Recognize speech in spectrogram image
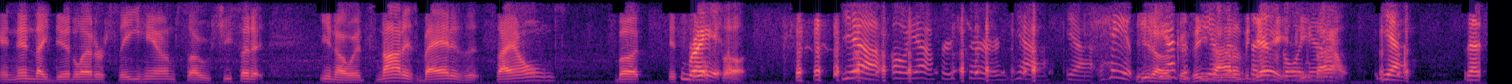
and then they did let her see him. So she said it, you know, it's not as bad as it sounds, but it still Right. sucks. yeah. Oh, yeah, for sure. Yeah. Yeah. Hey, at least you know, to because he's out of the going He's out. out. yeah, that's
